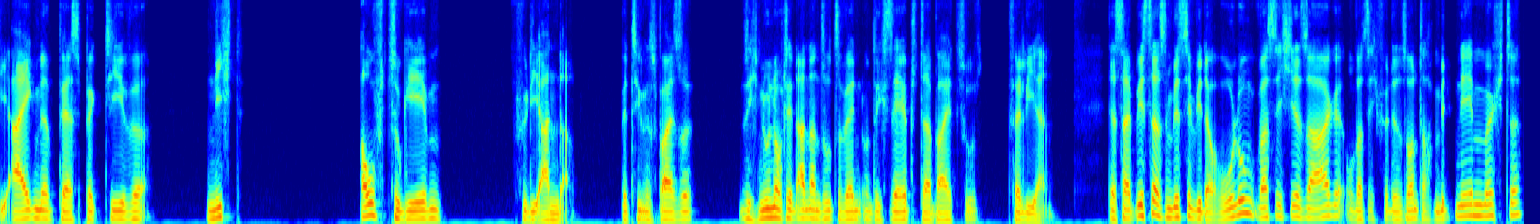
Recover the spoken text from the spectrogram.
die eigene Perspektive nicht aufzugeben für die anderen, beziehungsweise sich nur noch den anderen zuzuwenden und sich selbst dabei zu verlieren. Deshalb ist das ein bisschen Wiederholung, was ich hier sage und was ich für den Sonntag mitnehmen möchte.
